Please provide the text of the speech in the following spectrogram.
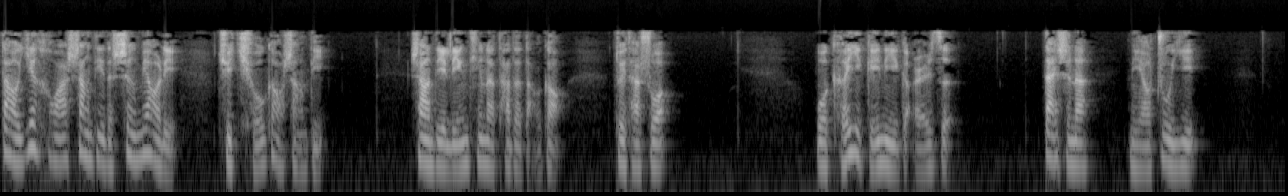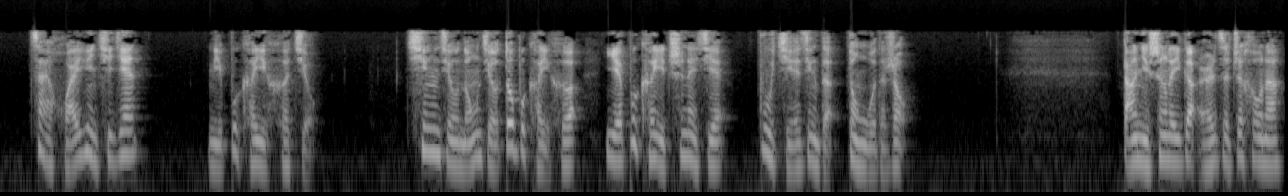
到耶和华上帝的圣庙里去求告上帝。上帝聆听了他的祷告，对他说：“我可以给你一个儿子，但是呢，你要注意，在怀孕期间，你不可以喝酒，清酒、浓酒都不可以喝，也不可以吃那些不洁净的动物的肉。当你生了一个儿子之后呢？”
